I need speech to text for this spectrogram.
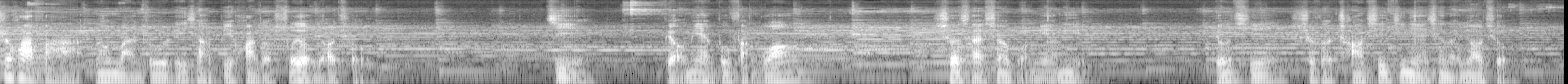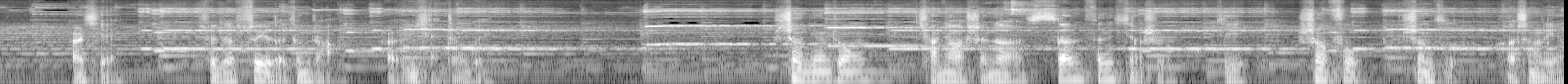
湿画法能满足理想壁画的所有要求，即表面不反光。色彩效果明丽，尤其适合长期纪念性的要求，而且随着岁月的增长而愈显珍贵。圣经中强调神的三分形式，即圣父、圣子和圣灵。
